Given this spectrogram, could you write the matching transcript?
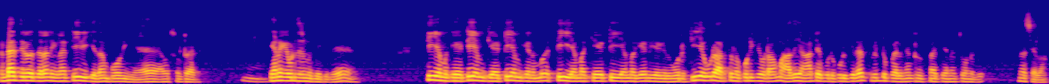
ரெண்டாயிரத்தி இருபத்தேழு நீங்களாம் டிவிக்கே தான் போவீங்க அவர் சொல்கிறாரு எனக்கு எப்படி திரும்ப கேட்குது டிஎம்கே டிஎம்கே டிஎம்கேனும் போது டி எமக்கே டி எமக்கேன்னு கேட்குது ஒரு டீயை கூட அடுத்த குடிக்க விடாமல் அதையும் ஆட்டை போட்டு குடிக்கிற திருட்டு பயலுங்கன்றது பார்த்து எனக்கு தோணுது. என்ன செய்யலாம்?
